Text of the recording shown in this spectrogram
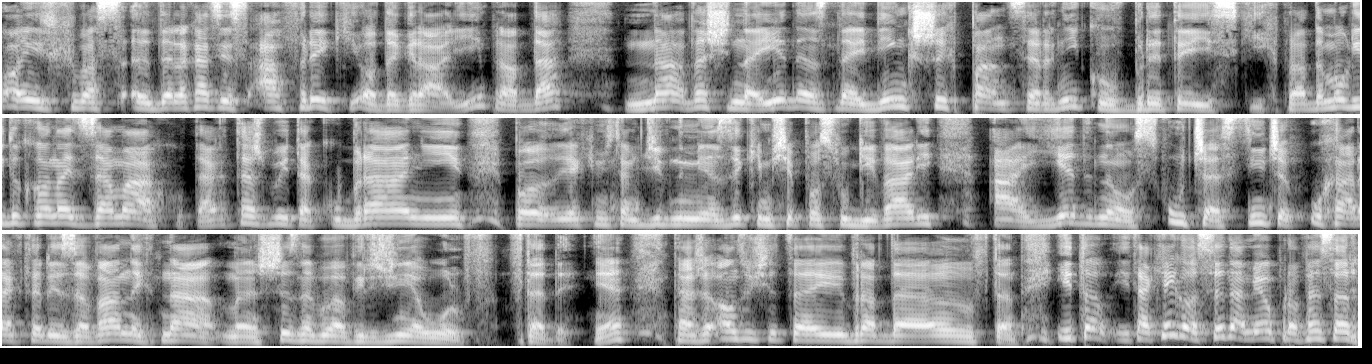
oni chyba delegację z Afryki odegrali, prawda? Na, weszli na jeden z największych pancerników brytyjskich, prawda? Mogli dokonać zamachu, tak? Też byli tak ubrani, po jakimś tam dziwnym językiem się posługiwali, a jedną z uczestniczek ucharakteryzowanych na mężczyznę była Virginia Woolf wtedy, nie? Także on tu się tutaj, prawda, w ten. I, to, i takiego syna miał profesor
